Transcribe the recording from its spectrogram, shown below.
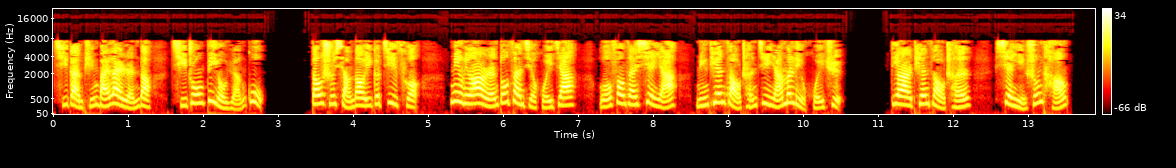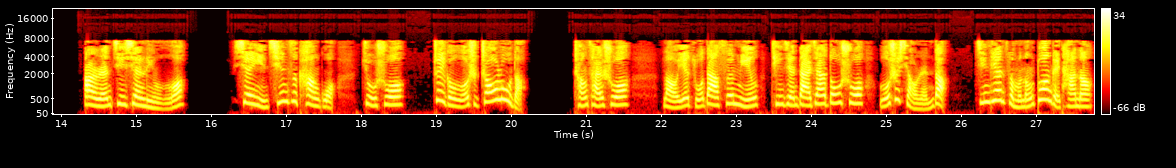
岂敢平白赖人的？其中必有缘故。当时想到一个计策，命令二人都暂且回家，鹅放在县衙，明天早晨进衙门领回去。第二天早晨，县尹升堂，二人进县领鹅。县尹亲自看过，就说这个鹅是朝露的。常才说，老爷昨大分明听见大家都说鹅是小人的，今天怎么能断给他呢？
